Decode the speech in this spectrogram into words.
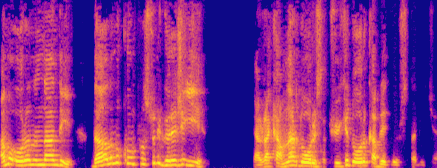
Ama oranından değil. Dağılımı kompozisyonu görece iyi. Yani rakamlar doğruysa. TÜİK'i doğru kabul ediyoruz tabii ki.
